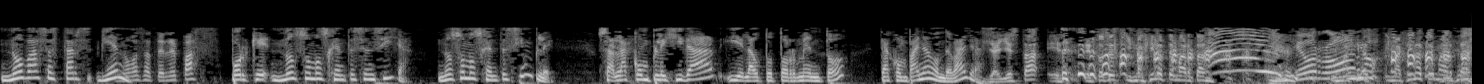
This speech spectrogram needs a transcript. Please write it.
no vas a estar bien. No vas a tener paz. Porque no somos gente sencilla, no somos gente simple. O sea, la complejidad y el autotormento te acompaña donde vayas. Y ahí está. Es- entonces, imagínate, Marta. ¡Qué horror! Imagínate, imagínate, Marta.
